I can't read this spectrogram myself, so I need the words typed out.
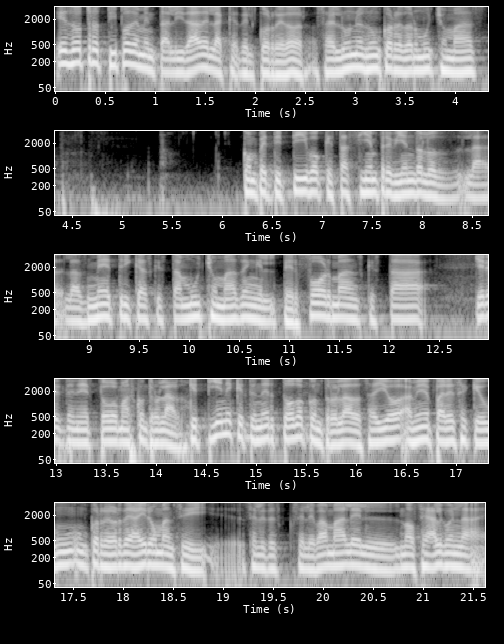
es otro tipo de mentalidad de la, del corredor. O sea, el uno es un corredor mucho más competitivo, que está siempre viendo los, la, las métricas, que está mucho más en el performance, que está Quiere tener todo más controlado. Que tiene que tener todo controlado. O sea, yo, a mí me parece que un, un corredor de Ironman, si se le, se le va mal el, no sé, algo en la...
